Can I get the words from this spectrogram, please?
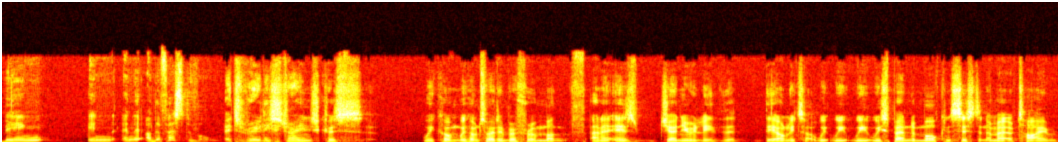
being in any other festival? It's really strange because we come, we come to Edinburgh for a month, and it is genuinely the, the only time. We, we, we, spend a more consistent amount of time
